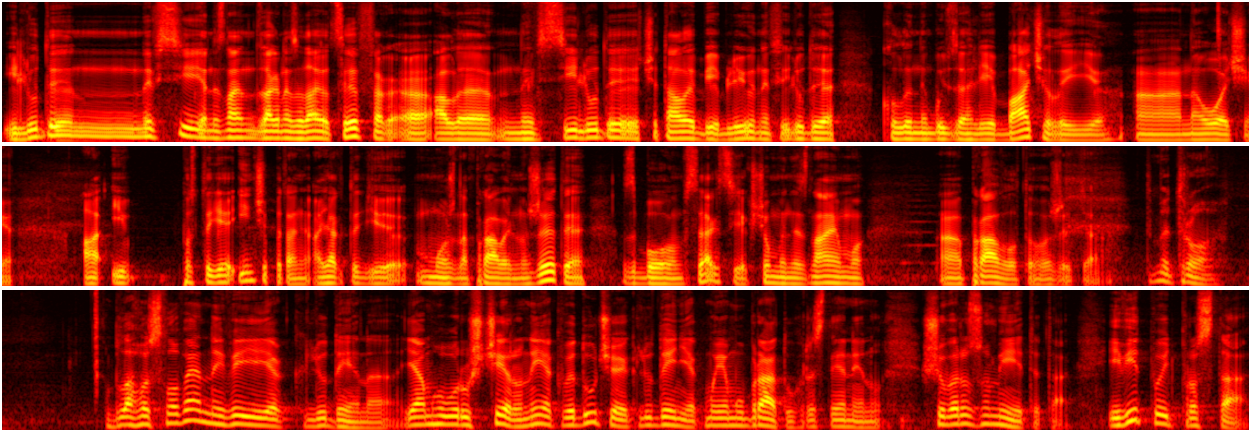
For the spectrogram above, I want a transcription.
І люди не всі, я не знаю, зараз не згадаю цифр, е, але не всі люди читали Біблію, не всі люди коли-небудь взагалі бачили її на очі. А і постає інше питання: а як тоді можна правильно жити з Богом в серці, якщо ми не знаємо правил того життя? Дмитро, благословенний ви є як людина. Я вам говорю щиро, не як ведуча, як людині, як моєму брату, християнину, що ви розумієте так. І відповідь проста.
